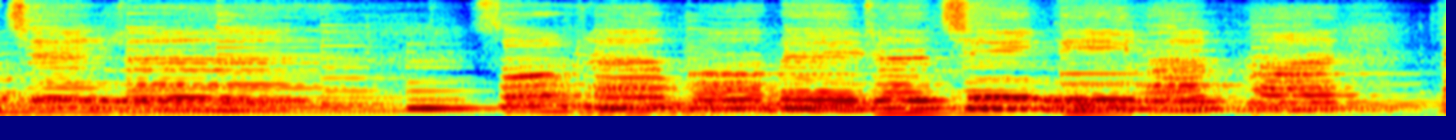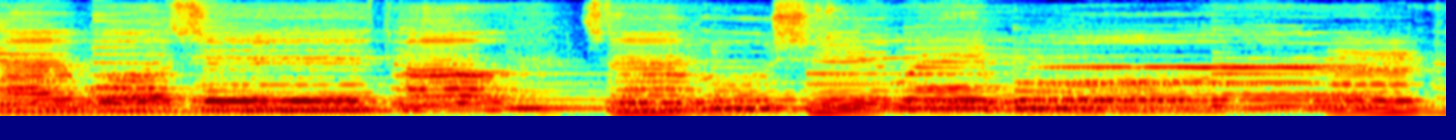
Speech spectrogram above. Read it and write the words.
内有坚韧。纵然我没人请你安排，但我知道这路是为我而开。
